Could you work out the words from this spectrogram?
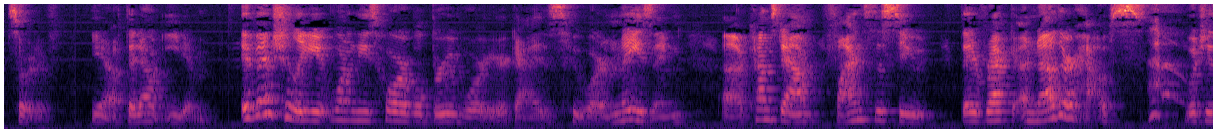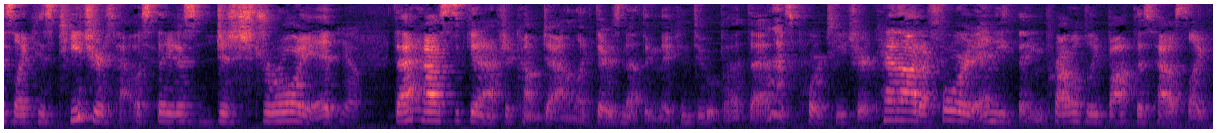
sort of. You know, if they don't eat him. Eventually, one of these horrible brood warrior guys, who are amazing, uh, comes down, finds the suit. They wreck another house, which is like his teacher's house. They just destroy it. Yep. That house is gonna have to come down. Like, there's nothing they can do about that. This poor teacher cannot afford anything. Probably bought this house like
